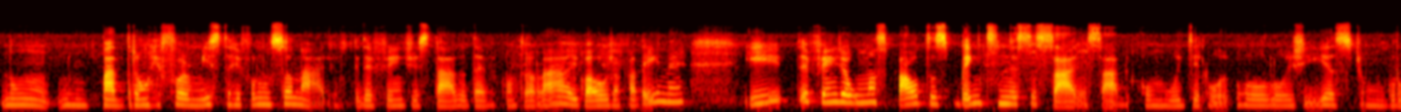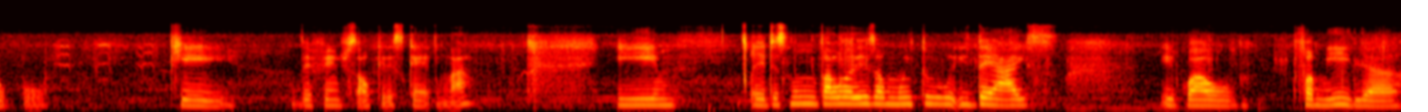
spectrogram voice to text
num, num, padrão reformista revolucionário, que defende o Estado deve controlar, igual eu já falei, né? E defende algumas pautas bem desnecessárias, sabe? Como ideologias de um grupo que defende só o que eles querem lá. E eles não valorizam muito ideais igual família,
